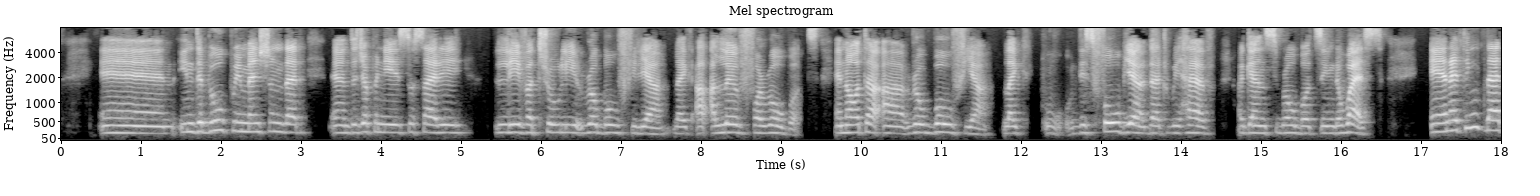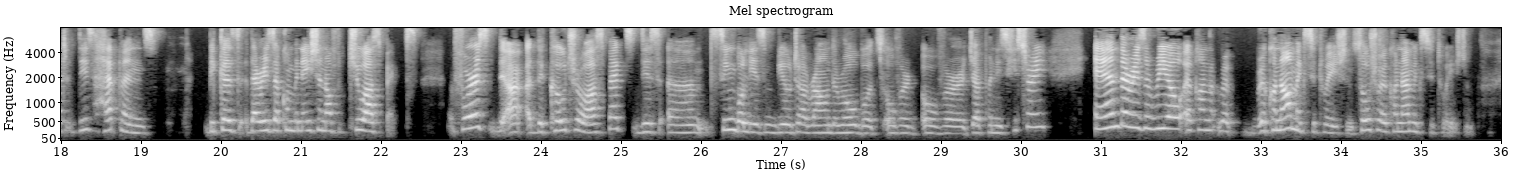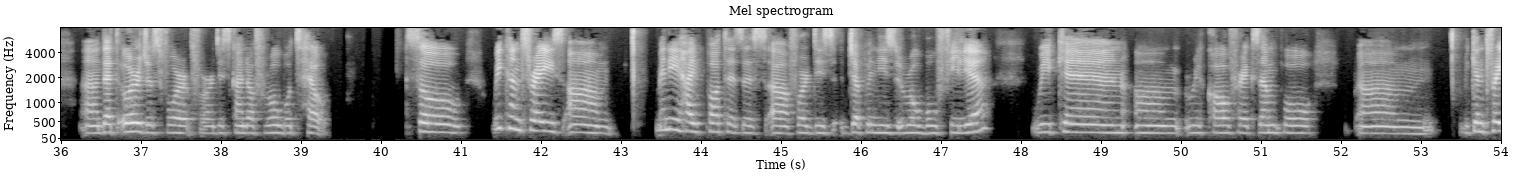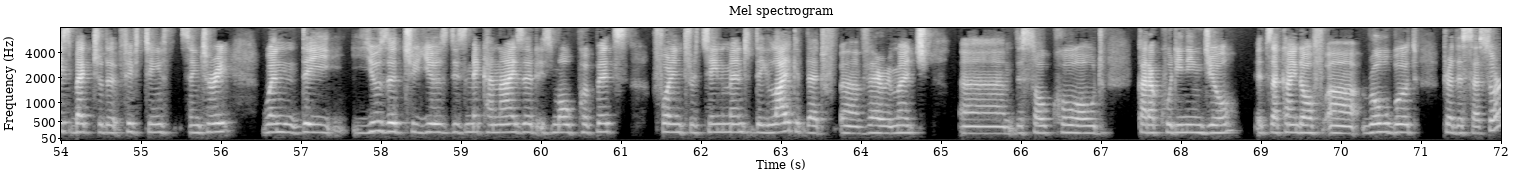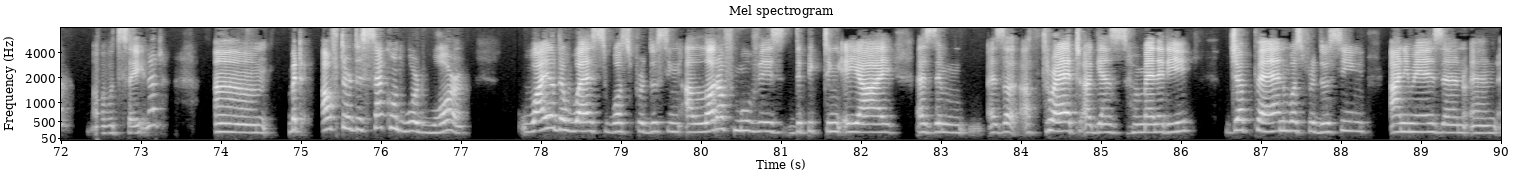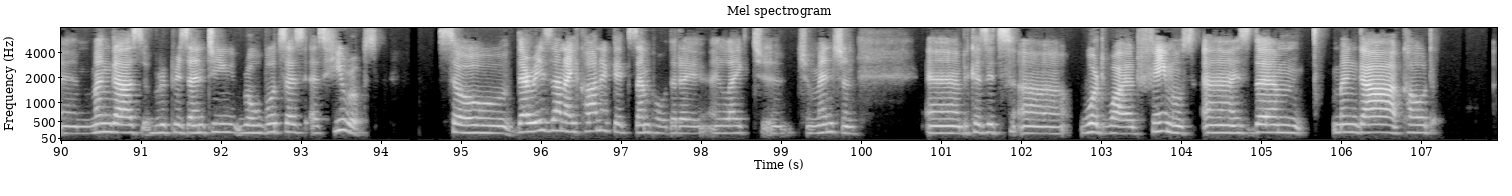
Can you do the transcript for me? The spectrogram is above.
And in the book, we mentioned that uh, the Japanese society live a truly robophilia, like a, a love for robots, and not a, a robophia, like this phobia that we have against robots in the West. And I think that this happens because there is a combination of two aspects. First, the, uh, the cultural aspects, this um, symbolism built around the robots over, over Japanese history. And there is a real econ- economic situation, social economic situation uh, that urges for, for this kind of robots help. So we can trace um, many hypotheses uh, for this Japanese robophilia. We can um, recall, for example, um, we can trace back to the 15th century when they used it to use these mechanized small puppets for entertainment. They liked that uh, very much. Um, the so-called karakuri ningyo. It's a kind of uh, robot predecessor, I would say that. Um, but after the Second World War, while the West was producing a lot of movies depicting AI as, a, as a, a threat against humanity, Japan was producing animes and, and, and mangas representing robots as, as heroes. So there is an iconic example that I, I like to, to mention uh, because it's uh, worldwide famous. Uh, is the um, manga called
